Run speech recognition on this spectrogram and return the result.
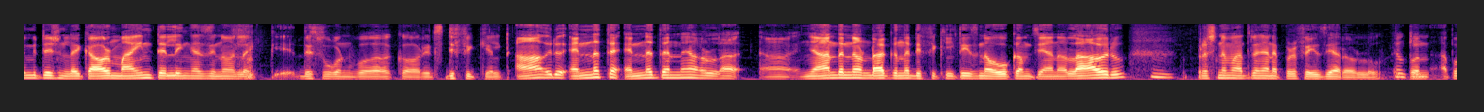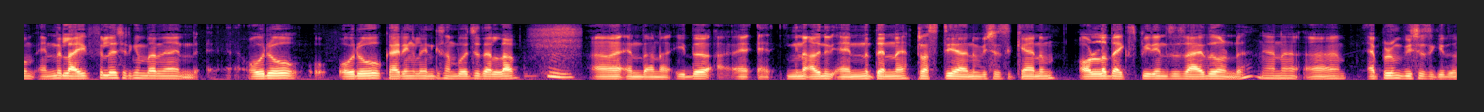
limitation like our mind telling as you know like this won't work or it's difficult ആ ഒരു എന്നെ എന്നെ തന്നെ ഉള്ള ഞാൻ തന്നെ ഉണ്ടാക്കുന്ന ഡിഫിക്കൽട്ടീസിനെ ഓവർകം ചെയ്യാനുള്ള ആ ഒരു പ്രശ്നം മാത്രമേ ഞാൻ എപ്പോഴും ഫേസ് ചെയ്യാറുള്ളൂ. ഇപ്പം അപ്പം എന്റെ ലൈഫിൽ ശരിക്കും പറഞ്ഞാൽ ഓരോ ഓരോ കാര്യങ്ങൾ എനിക്ക് സംഭവിച്ചതെല്ലാം എന്താണ് ഇത് ഇങ്ങനെ അതിന് എന്നെ തന്നെ ട്രസ്റ്റ് ചെയ്യാനും വിശ്വസിക്കാനും ഉള്ളത് എക്സ്പീരിയൻസസ് ആയതുകൊണ്ട് ഞാൻ എപ്പോഴും വിശ്വസിക്കും ഇത്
